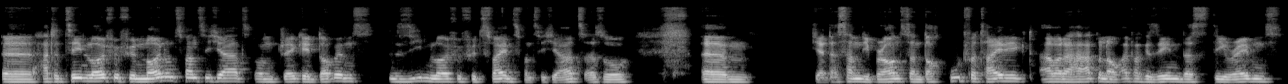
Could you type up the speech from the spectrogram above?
äh, hatte zehn Läufe für 29 Yards und J.K. Dobbins sieben Läufe für 22 Yards. Also ähm, ja, das haben die Browns dann doch gut verteidigt, aber da hat man auch einfach gesehen, dass die Ravens,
